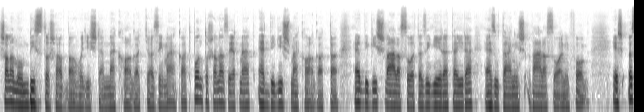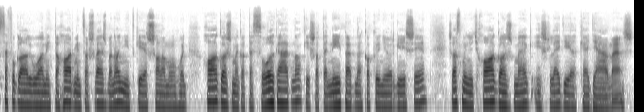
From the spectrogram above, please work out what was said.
Salamon biztos abban, hogy Isten meghallgatja az imákat. Pontosan azért, mert eddig is meghallgatta, eddig is válaszolt az ígéreteire, ezután is válaszolni fog. És összefoglalóan itt a 30-as versben annyit kér Salamon, hogy hallgass meg a te szolgádnak és a te népednek a könyörgését, és azt mondja, hogy hallgass meg és legyél kegyelmes.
